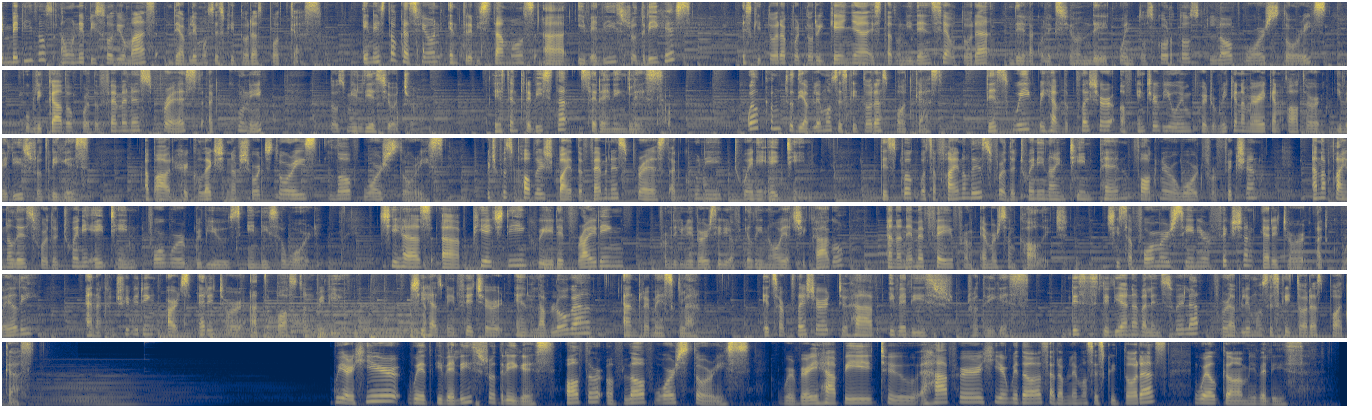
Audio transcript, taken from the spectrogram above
Bienvenidos a un episodio más de Hablemos Escritoras Podcast. En esta ocasión entrevistamos a Ibeliz Rodríguez, escritora puertorriqueña estadounidense, autora de la colección de cuentos cortos Love War Stories, publicado por The Feminist Press at CUNY 2018. Esta entrevista será en inglés. Welcome to the Hablemos Escritoras podcast. This week, we have the pleasure of interviewing Puerto Rican American author Ivelisse Rodriguez about her collection of short stories, Love War Stories, which was published by the Feminist Press at CUNY 2018. This book was a finalist for the 2019 PEN Faulkner Award for Fiction and a finalist for the 2018 Foreword Reviews Indies Award. She has a PhD in creative writing from the University of Illinois at Chicago and an MFA from Emerson College. She's a former senior fiction editor at Kweli and a contributing arts editor at the Boston Review. She has been featured in La Bloga and Remezcla. It's our pleasure to have Ivelisse Rodriguez. This is Liliana Valenzuela for Hablemos Escritoras podcast. We are here with Ivelisse Rodriguez, author of Love War Stories. We're very happy to have her here with us at Hablemos Escritoras. Welcome, Ivelisse.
